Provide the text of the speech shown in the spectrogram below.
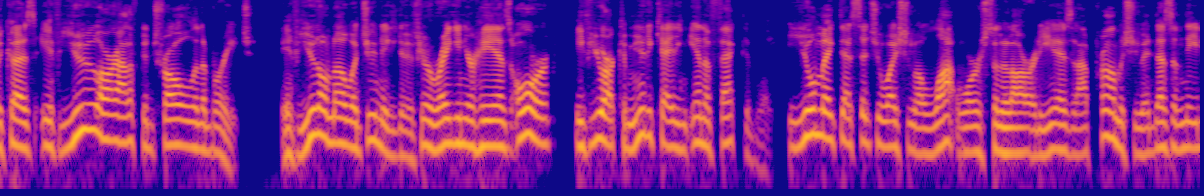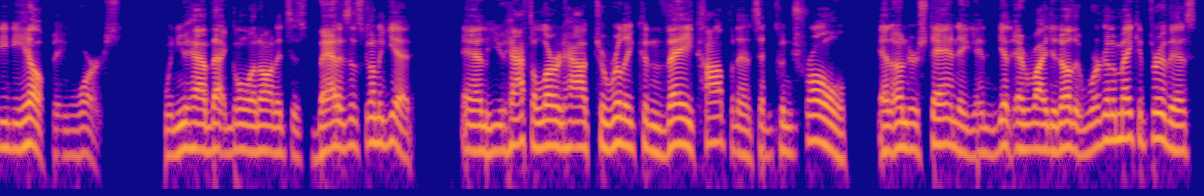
because if you are out of control in a breach if you don't know what you need to do if you're wringing your hands or if you are communicating ineffectively you'll make that situation a lot worse than it already is and i promise you it doesn't need any help being worse when you have that going on it's as bad as it's going to get and you have to learn how to really convey confidence and control and understanding and get everybody to know that we're going to make it through this.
